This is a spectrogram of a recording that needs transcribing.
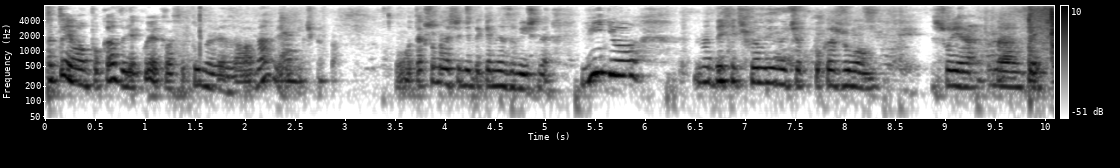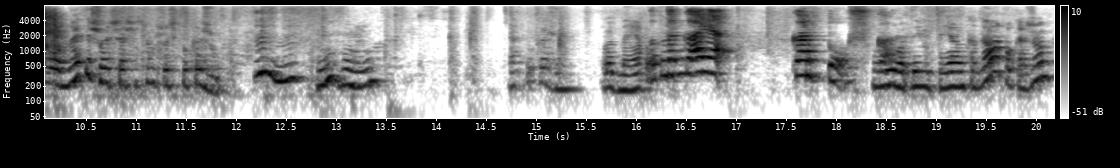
А то я вам показую, яку я красоту нав'язала, да, Вероничка? От, так що в мене сьогодні таке незвичне відео на 10 хвилиночок покажу вам, що я на цей. О, знаєте, що я ще вам щось покажу? Угу. Угу. Я покажу. Одне я покажу. такая картошка. От, дивіться, я вам казала, покажу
